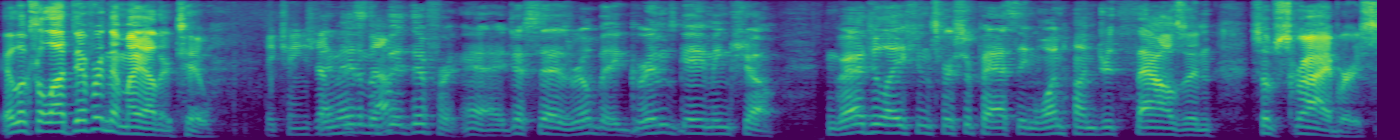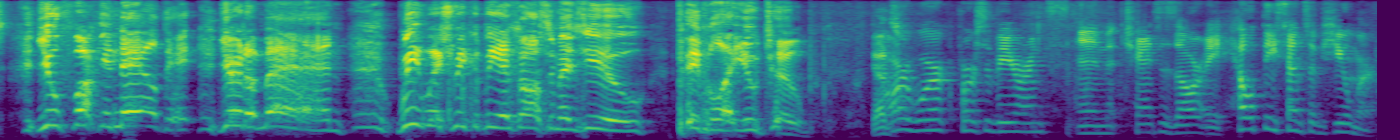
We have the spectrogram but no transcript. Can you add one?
It looks a lot different than my other two. They changed up They made the them a bit different. Yeah, it just says real big, Grim's Gaming Show. Congratulations for surpassing 100,000 subscribers. You fucking nailed it! You're the man! We wish we could be as awesome as you, people at YouTube. That's, Hard work, perseverance, and chances are a healthy sense of humor.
